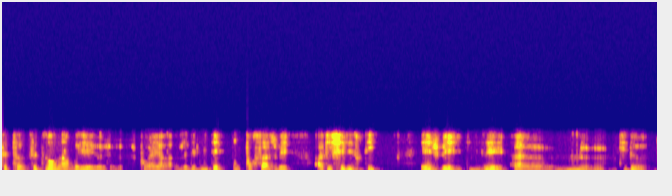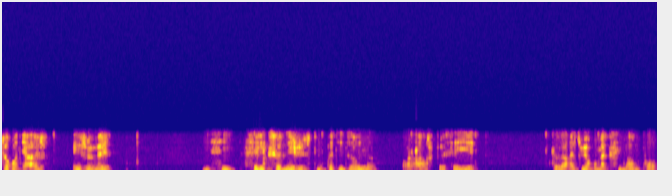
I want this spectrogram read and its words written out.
cette, cette, zone. Hein. Vous voyez, je, je pourrais la délimiter. Donc pour ça, je vais afficher les outils et je vais utiliser euh, l'outil de, rognage et je vais ici sélectionner juste une petite zone. Voilà, je peux essayer de la réduire au maximum pour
